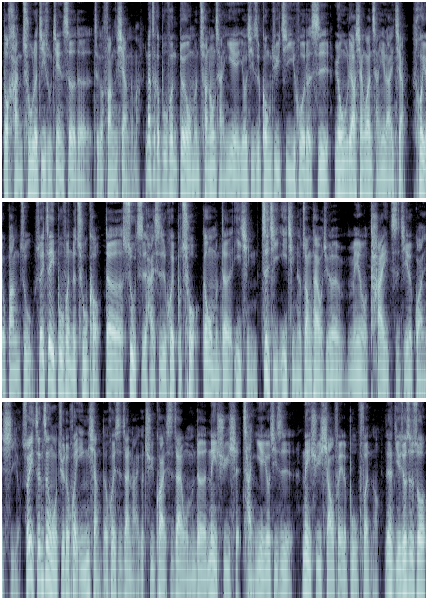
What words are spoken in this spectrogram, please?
都喊出了基础建设的这个方向了嘛。那这个部分对我们。传统产业，尤其是工具机或者是原物料相关产业来讲，会有帮助。所以这一部分的出口的数字还是会不错，跟我们的疫情自己疫情的状态，我觉得没有太直接的关系哦。所以真正我觉得会影响的，会是在哪一个区块？是在我们的内需产业，尤其是内需消费的部分哦。那也就是说。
